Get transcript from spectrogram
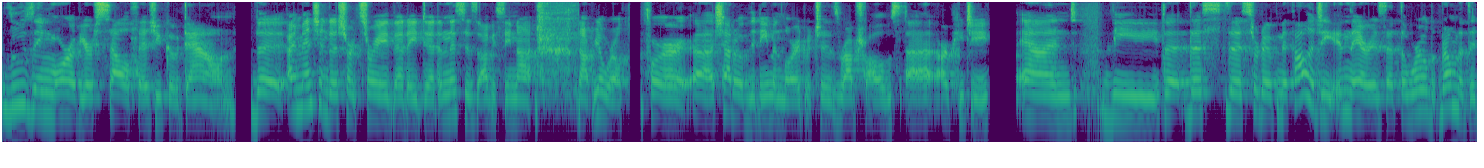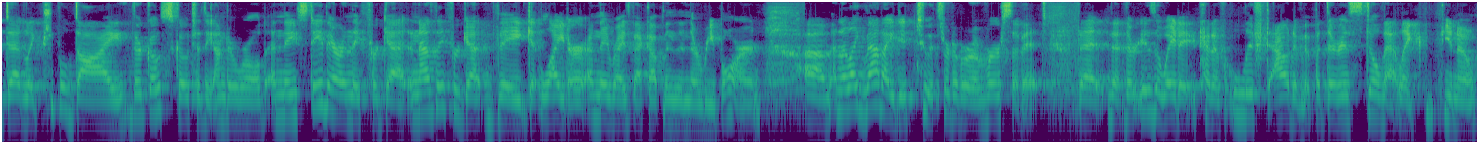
losing more of yourself as you go down. The I mentioned a short story that I did, and this is obviously not not real world for uh, Shadow of the Demon Lord, which is Rob Schwalb's uh, RPG. And the the this the sort of mythology in there is that the world realm of the dead, like people die, their ghosts go to the underworld, and they stay there and they forget. And as they forget, they get lighter and they rise back up, and then they're reborn. Um, and I like that idea too. It's sort of a reverse of it that that there is a way to kind of lift out of it, but there is still that like you know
